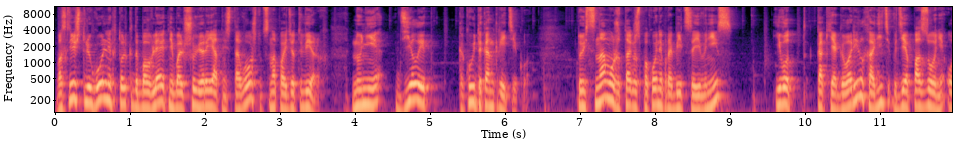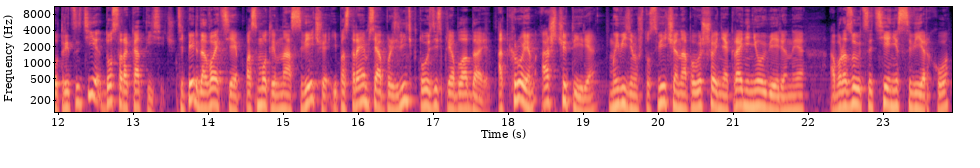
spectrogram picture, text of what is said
Восходящий треугольник только добавляет небольшую вероятность того, что цена пойдет вверх, но не делает какую-то конкретику. То есть цена может также спокойно пробиться и вниз, и вот, как я говорил, ходить в диапазоне от 30 до 40 тысяч. Теперь давайте посмотрим на свечи и постараемся определить, кто здесь преобладает. Откроем H4. Мы видим, что свечи на повышение крайне неуверенные. Образуются тени сверху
